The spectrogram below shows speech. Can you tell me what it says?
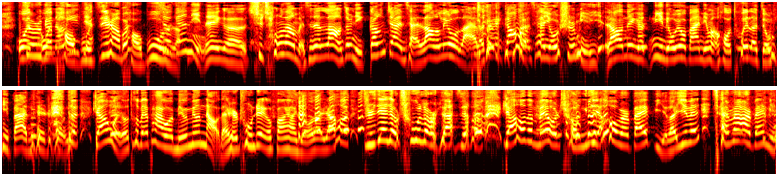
就是跟跑步机上跑步似的，就跟你那个去冲浪，每次那浪就是你刚站起来，浪六来了，就你刚往前游十米，然后那个逆流又把你往后推了九米半那种。对，然后我就特别怕，我明明脑袋是冲这个方向游的，然后直接就出溜下去了，然后呢？没有成绩，后边白比了，因为前面二百米，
